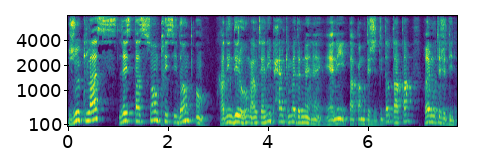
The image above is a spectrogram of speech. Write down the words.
je classe les stations précédentes en غادي نديرهم عاوتاني بحال كما درنا هنايا يعني طاقه متجدده وطاقه غير متجدده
